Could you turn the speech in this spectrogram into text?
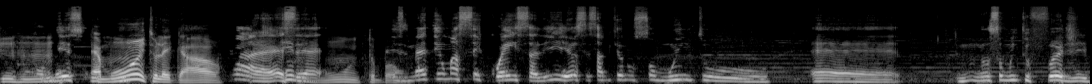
uhum. começo. É muito legal. Cara, é, é, é, muito bom. Eles metem uma sequência ali. Eu, você sabe que eu não sou muito é, não sou muito fã de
